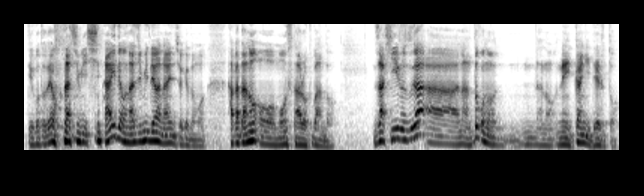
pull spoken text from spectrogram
ていうことでおなじみ、しないでおなじみではないんでしょうけども、博多のモンスターロックバンド、ザ・ヒールズが、あなんとこの、あの、年1回に出ると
